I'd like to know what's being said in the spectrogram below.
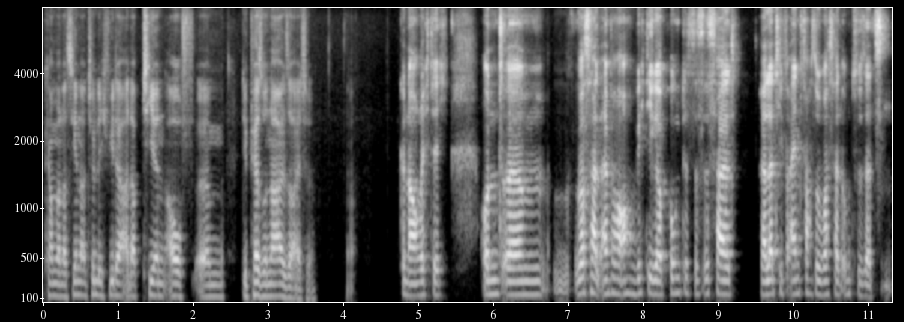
kann man das hier natürlich wieder adaptieren auf ähm, die Personalseite. Ja. Genau, richtig. Und ähm, was halt einfach auch ein wichtiger Punkt ist, es ist halt relativ einfach, sowas halt umzusetzen.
